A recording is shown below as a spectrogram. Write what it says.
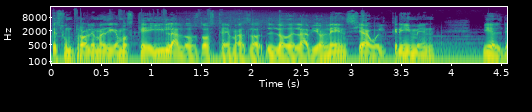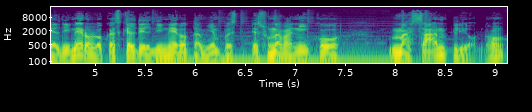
es un problema, digamos, que hila los dos temas, lo, de la violencia o el crimen y el del dinero. Lo que es que el del dinero también, pues, es un abanico más amplio, ¿no?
